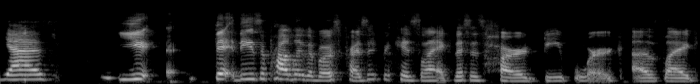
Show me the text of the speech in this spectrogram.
yes. you th- these are probably the most present because like this is hard deep work of like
